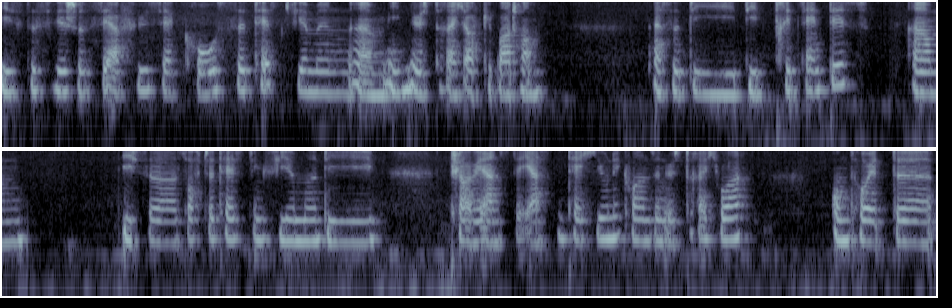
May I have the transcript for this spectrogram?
ist, dass wir schon sehr viele, sehr große Testfirmen ähm, in Österreich aufgebaut haben. Also die, die Tricentis ähm, ist eine Software-Testing-Firma, die, glaube ich, eines der ersten Tech-Unicorns in Österreich war und heute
